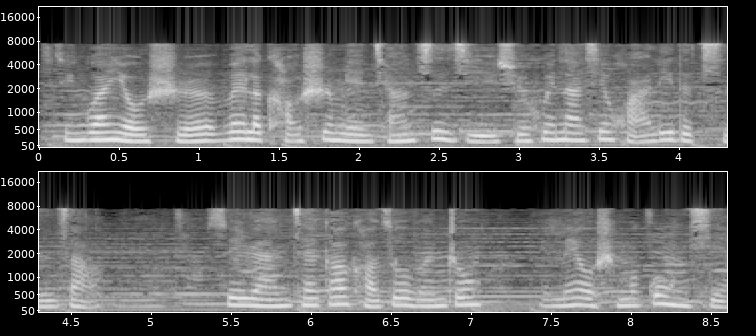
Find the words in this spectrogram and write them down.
尽管有时为了考试勉强自己学会那些华丽的词藻，虽然在高考作文中也没有什么贡献，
